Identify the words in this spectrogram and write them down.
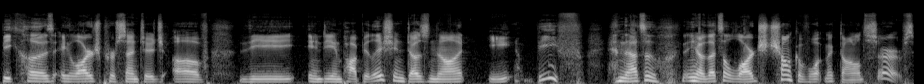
because a large percentage of the Indian population does not eat beef and that's a you know that's a large chunk of what McDonald's serves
